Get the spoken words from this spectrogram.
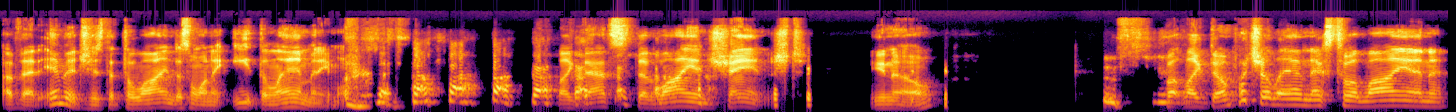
of that image is that the lion doesn't want to eat the lamb anymore. like that's the lion changed, you know. But like, don't put your lamb next to a lion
